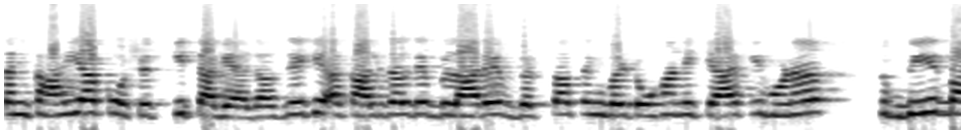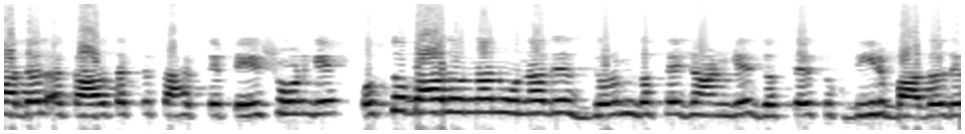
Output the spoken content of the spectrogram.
ਤਨਖਾਹੀਆ ਘੋਸ਼ਿਤ ਕੀਤਾ ਗਿਆ। ਦੱਸਦੇ ਕਿ ਅਕਾਲੀ ਦਲ ਦੇ ਬੁਲਾਰੇ ਵਿਰਸਾ ਸਿੰਘ ਵਲਟੋਹਾ ਨੇ ਕਿਹਾ ਕਿ ਹੁਣ ਸੁਖਬੀਰ ਬਾਦਲ ਅਕਾਲ ਤਖਤ ਸਾਹਿਬ ਤੇ ਪੇਸ਼ ਹੋਣਗੇ। ਉਸ ਤੋਂ ਬਾਅਦ ਉਹਨਾਂ ਨੂੰ ਉਹਨਾਂ ਦੇ ਜੁਰਮ ਦੱਸੇ ਜਾਣਗੇ, ਜਿਸ ਤੇ ਸੁਖਬੀਰ ਬਾਦਲ ਦੇ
